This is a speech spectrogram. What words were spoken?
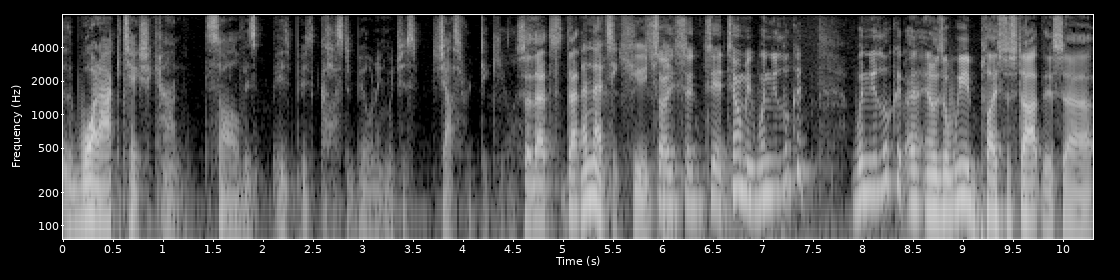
What architecture can't solve is is, is cost of building, which is just ridiculous. so that's that. and that's a huge. So, thing. so yeah, tell me when you look at when you look at and it was a weird place to start this uh,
